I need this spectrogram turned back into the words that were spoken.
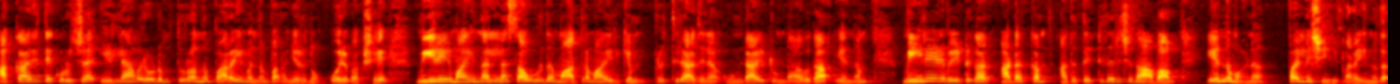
അക്കാര്യത്തെക്കുറിച്ച് എല്ലാവരോടും തുറന്നു പറയുമെന്നും പറഞ്ഞിരുന്നു. ഒരുപക്ഷെ മീരയുമായി നല്ല സൗഹൃദം മാത്രമായിരിക്കും പൃഥ്വിരാജിന് ഉണ്ടായിട്ടുണ്ടാവുക എന്നും മീരയുടെ വീട്ടുകാർ അടക്കം അത് തെറ്റിദ്ധരിച്ചതാവാം എന്നുമാണ് പല്ലിശ്ശേരി പറയുന്നത്.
